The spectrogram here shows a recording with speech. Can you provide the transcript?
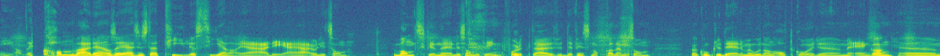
Ja, det kan være. Altså, jeg syns det er tidlig å si, jeg, da. Jeg er, jeg er jo litt sånn vanskelig når det gjelder sånne ting. Folk, det, er, det finnes nok av dem som skal konkludere med hvordan alt går eh, med en gang. Um,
